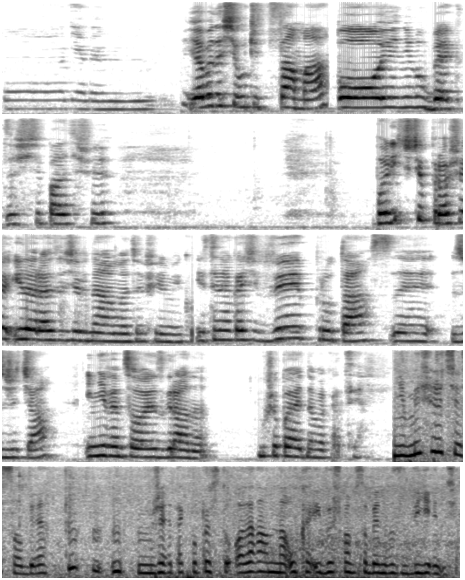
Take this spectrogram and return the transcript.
bo nie wiem. Ja będę się uczyć sama, bo ja nie lubię, jak ktoś się patrzy. Policzcie proszę, ile razy ziewnęłam na tym filmiku. Jestem jakaś wypruta z, z życia i nie wiem, co jest grane. Muszę pojechać na wakacje. Nie myślcie sobie, mm, mm, mm, że ja tak po prostu olałam naukę i wyszłam sobie na zdjęcia.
